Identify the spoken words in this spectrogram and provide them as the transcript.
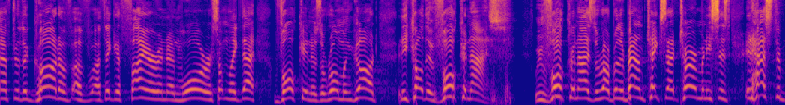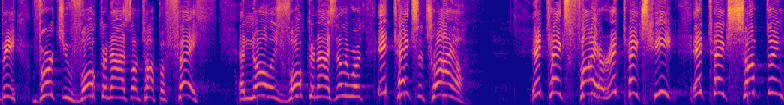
after the god of, of I think, of fire and, and war or something like that. Vulcan is a Roman god, and he called it vulcanize. We vulcanize the rubber. Brother Branham takes that term and he says it has to be virtue vulcanized on top of faith and knowledge vulcanized. In other words, it takes a trial. It takes fire, it takes heat, it takes something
